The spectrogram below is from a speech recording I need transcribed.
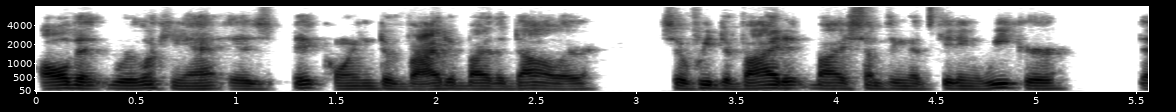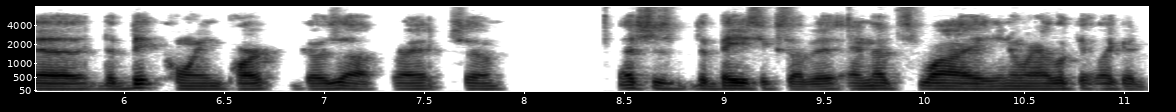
all that we're looking at is Bitcoin divided by the dollar. So if we divide it by something that's getting weaker, the the Bitcoin part goes up, right? So that's just the basics of it, and that's why you know when I look at like a,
